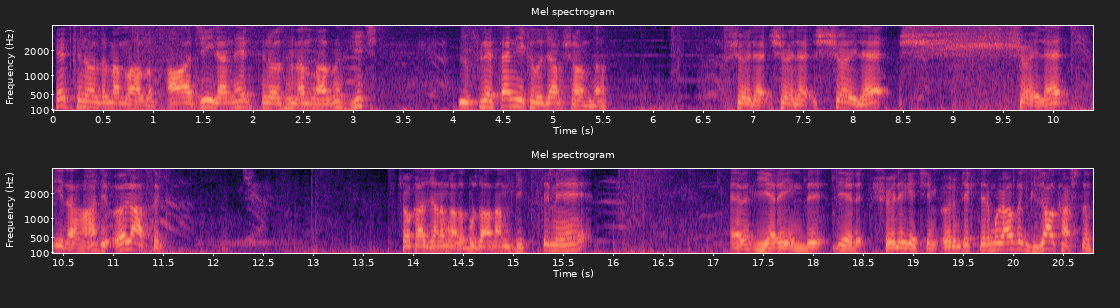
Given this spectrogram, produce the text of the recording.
Hepsini öldürmem lazım. Acilen hepsini öldürmem lazım. Hiç üflesen yıkılacağım şu anda. Şöyle, şöyle, şöyle, şöyle. Bir daha. Hadi öl artık. Çok az canım kaldı. Burada adam bitti mi? Evet yere indi. Diğeri şöyle geçeyim. Örümcek isterim uyardı. Güzel kaçtım.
